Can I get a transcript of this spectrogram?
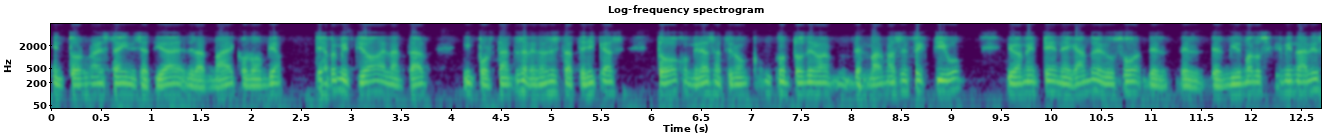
en torno a esta iniciativa de la Armada de Colombia, que ha permitido adelantar importantes alianzas estratégicas, todo combina a hacer un, control del mar, más efectivo y obviamente negando el uso del, del, mismo a los criminales,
